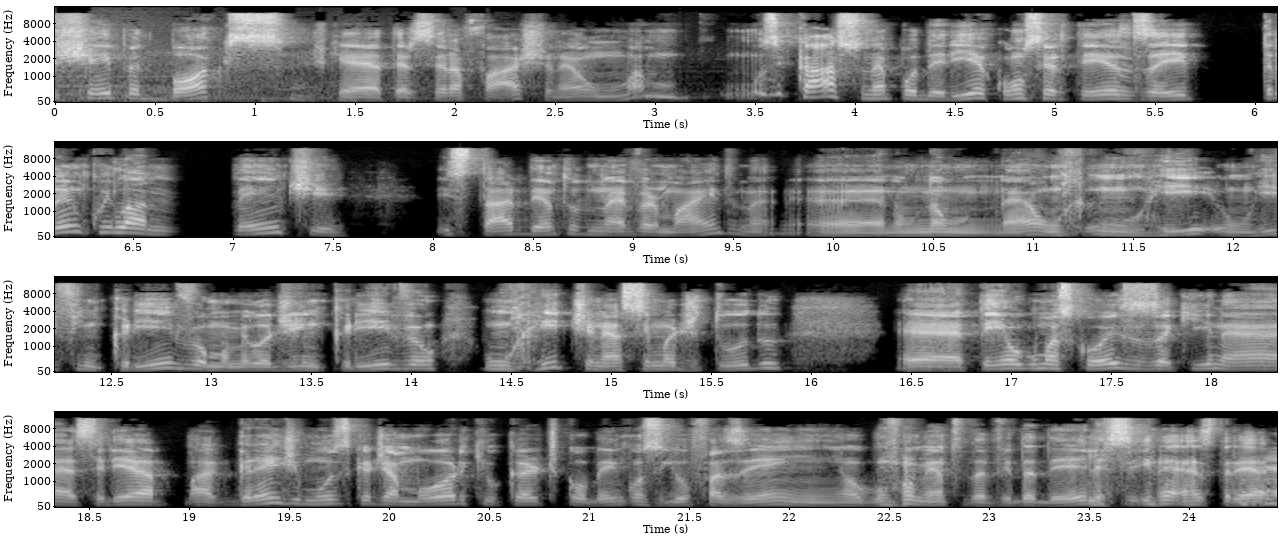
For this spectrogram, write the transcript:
Shaped Box, acho que é a terceira faixa, né? Uma, um musicaço, né? Poderia com certeza aí tranquilamente estar dentro do Nevermind, né? É, não, não, né? Um, um, riff, um riff incrível, uma melodia incrível, um hit, né? Acima de tudo. É, tem algumas coisas aqui, né? Seria a grande música de amor que o Kurt Cobain conseguiu fazer em algum momento da vida dele, assim, né? Seria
